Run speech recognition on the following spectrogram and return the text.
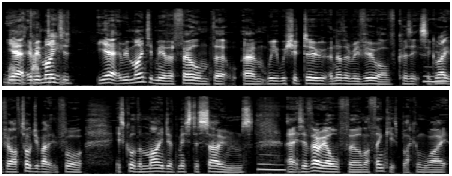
what yeah, it reminded do? yeah, it reminded me of a film that um, we we should do another review of because it's a Mm. great film. I've told you about it before. It's called The Mind of Mr. Soames. Mm. Uh, it's a very old film. I think it's black and white,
